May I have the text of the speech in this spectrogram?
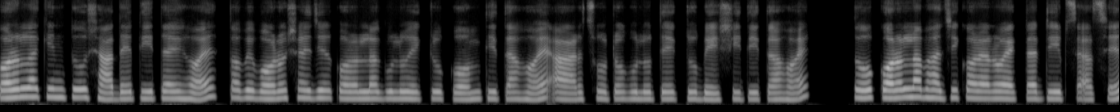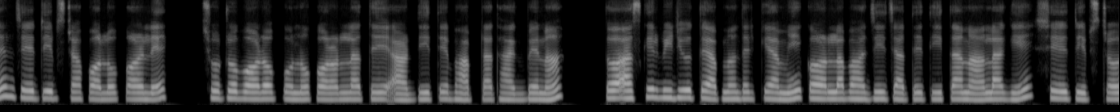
করলা কিন্তু স্বাদে তিতাই হয়, তবে বড় সাইজের করলাগুলো একটু কম তিতা হয় আর ছোটগুলোতে একটু বেশি তিতা হয় তো করলা ভাজি করারও একটা টিপস আছে, যে টিপসটা ফলো করলে ছোট, বড় কোনো করলাতে আর দিতে ভাবটা থাকবে না। তো আজকের ভিডিওতে আপনাদেরকে আমি করলা ভাজি যাতে তিতা না লাগে, সেই টিপসটাও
